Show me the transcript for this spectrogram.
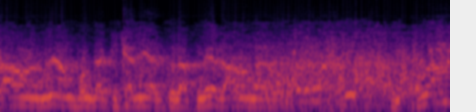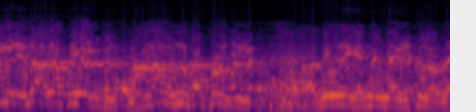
ராவணன் அவன் பொண்டாட்டி சனியா இருக்கிறப்பல ராவணன் புராணங்கள் எது அது அப்படியே இருக்குது நானா ஒன்னும் கற்பனை பண்ணல. கதையில என்னென்ன இருக்குதோ அது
